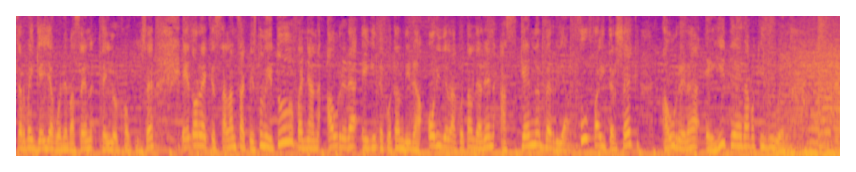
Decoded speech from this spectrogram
zerbait gehiago ere bazen Taylor Hawkins, eh? Etorrek zalantzak piztu ditu, baina aurrera egitekotan dira hori delako taldearen azken berria Foo Fightersek aurrera egitea erabaki duela.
